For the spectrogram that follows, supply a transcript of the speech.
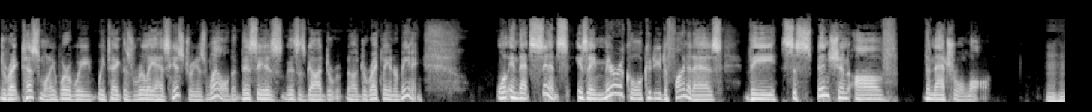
direct testimony where we we take this really as history as well that this is this is God uh, directly intervening. Well, in that sense, is a miracle. Could you define it as the suspension of the natural law? Mm-hmm.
